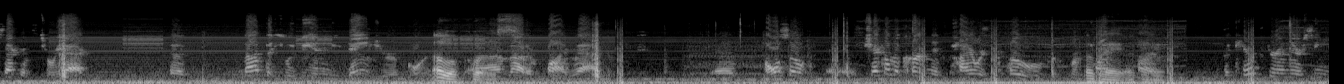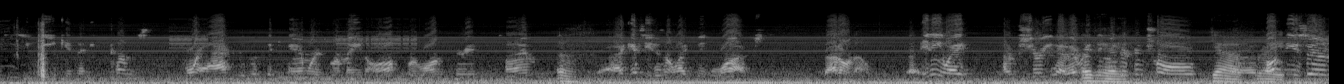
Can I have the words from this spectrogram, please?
seconds to react. Uh, not that you would be in any danger, of course. Oh, of course. I'm not implying that. Uh, also, uh, check on the curtain in Pirate Cove from time Okay, to time okay. the character in there seems unique in that he becomes more active if the cameras remain off for long periods of time. I guess he doesn't like being watched. I don't know. Uh, anyway, I'm sure you have everything Okay. under control. Yeah, uh, Talk right. to you soon.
